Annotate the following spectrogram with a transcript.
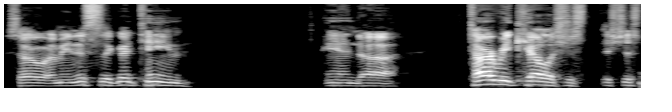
So I mean, this is a good team, and uh, Hill is just it's just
